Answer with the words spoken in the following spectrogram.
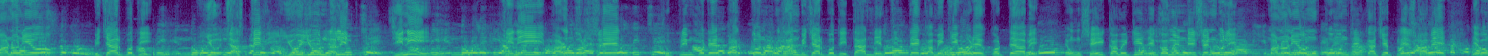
মাননীয় বিচারপতি U justice U U Lalit যিনি যিনি ভারতবর্ষের সুপ্রিম কোর্টের প্রাক্তন প্রধান বিচারপতি তার নেতৃত্বে কমিটি গড়ে করতে হবে এবং সেই কমিটির রেকমেন্ডেশনগুলি মাননীয় মুখ্যমন্ত্রীর কাছে প্লেস হবে এবং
